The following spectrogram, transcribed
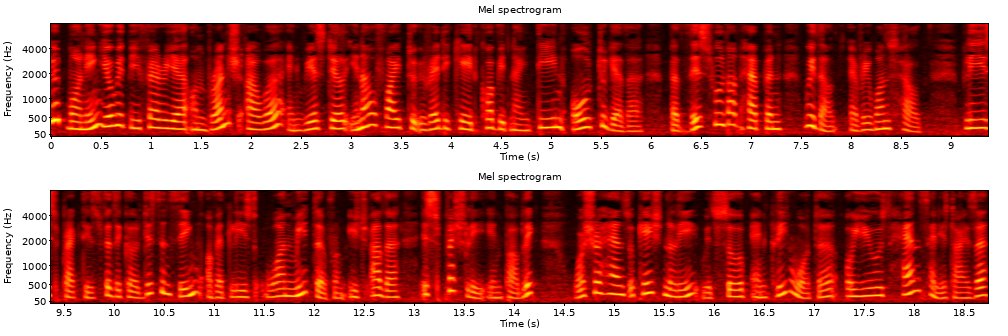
Good morning. You're with me, Feria, on Brunch Hour, and we're still in our fight to eradicate COVID 19 altogether. But this will not happen without everyone's help. Please practice physical distancing of at least one meter from each other, especially in public. Wash your hands occasionally with soap and clean water, or use hand sanitizer.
